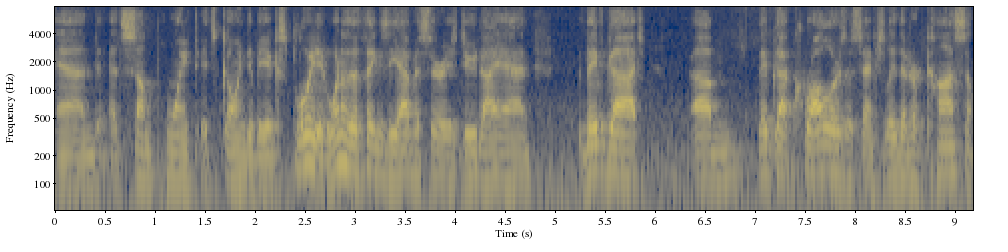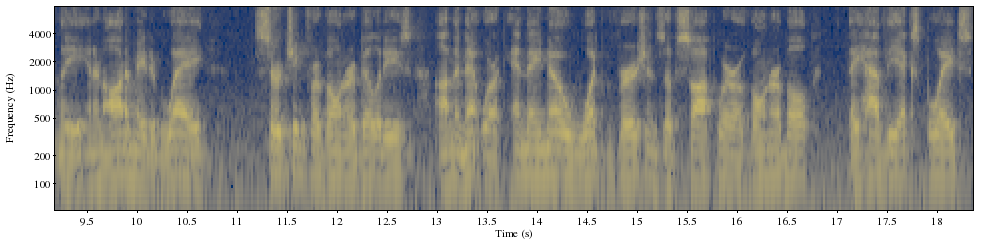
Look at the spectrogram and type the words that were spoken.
and at some point it's going to be exploited. One of the things the adversaries do, Diane, they've got um, they've got crawlers essentially that are constantly in an automated way searching for vulnerabilities on the network, and they know what versions of software are vulnerable. They have the exploits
